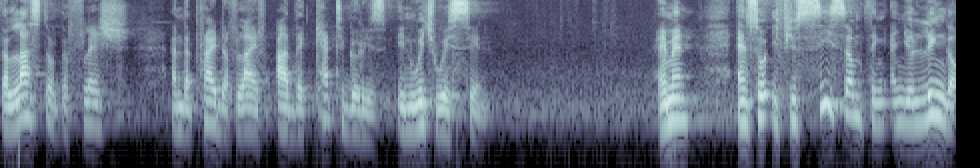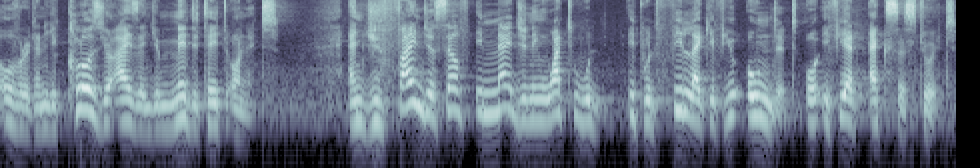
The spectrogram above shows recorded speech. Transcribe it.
the lust of the flesh, and the pride of life are the categories in which we sin. Amen. And so if you see something and you linger over it and you close your eyes and you meditate on it, and you find yourself imagining what would it would feel like if you owned it or if you had access to it,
